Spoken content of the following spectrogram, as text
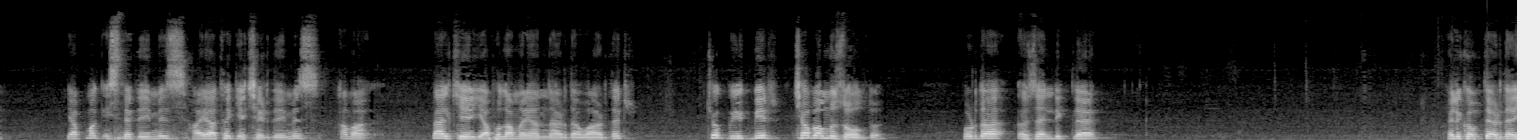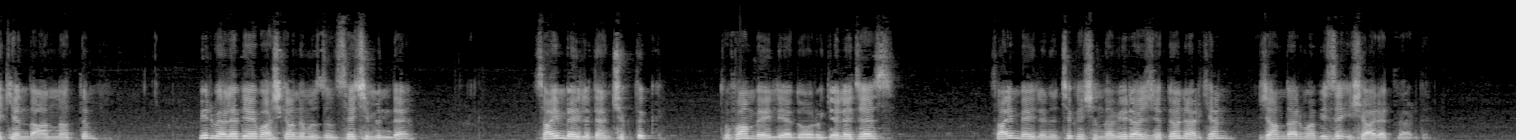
yapmak istediğimiz, hayata geçirdiğimiz ama belki yapılamayanlar da vardır. Çok büyük bir çabamız oldu. Burada özellikle helikopterdeyken de anlattım. Bir belediye başkanımızın seçiminde Sayın Beyli'den çıktık. Tufan Beyli'ye doğru geleceğiz. Sayın Beyli'nin çıkışında virajı dönerken jandarma bize işaret verdi.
